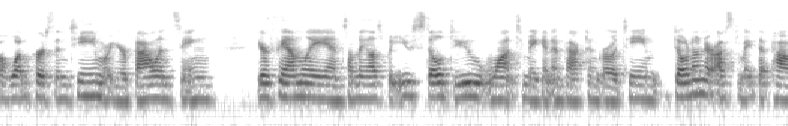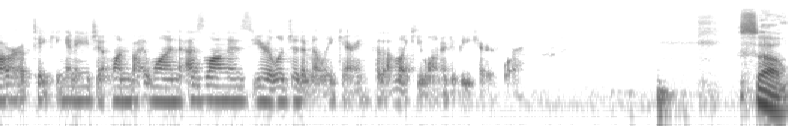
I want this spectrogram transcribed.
a one person team or you're balancing your family and something else but you still do want to make an impact and grow a team don't underestimate the power of taking an agent one by one as long as you're legitimately caring for them like you wanted to be cared for so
